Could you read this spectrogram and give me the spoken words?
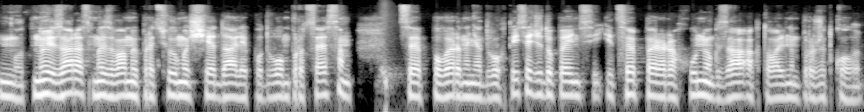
От, ну і зараз ми з вами працюємо ще далі по двом процесам: це повернення 2 тисяч до пенсії і це перерахунок за актуальним прожитковим.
